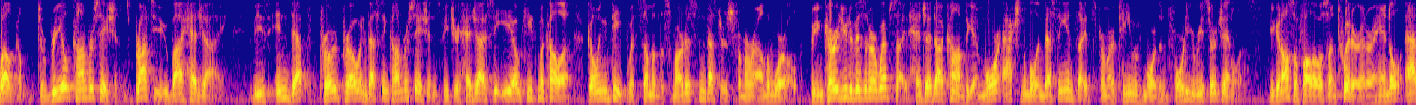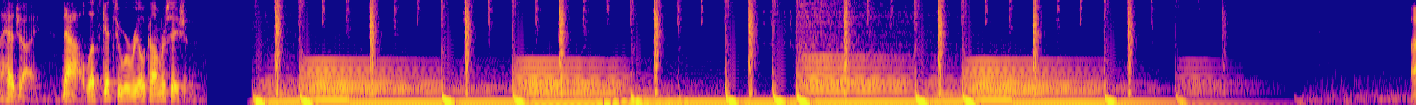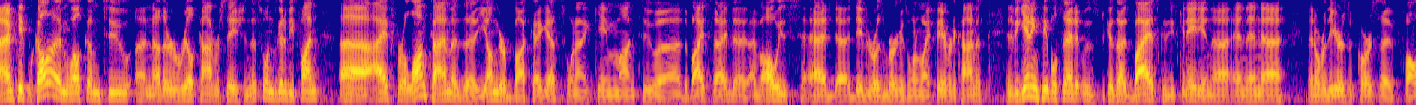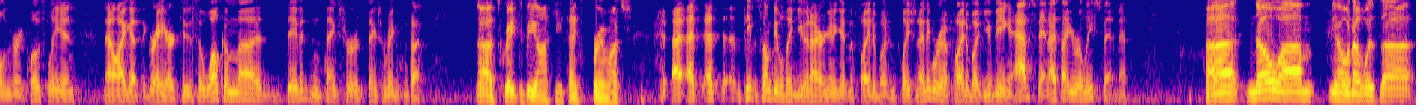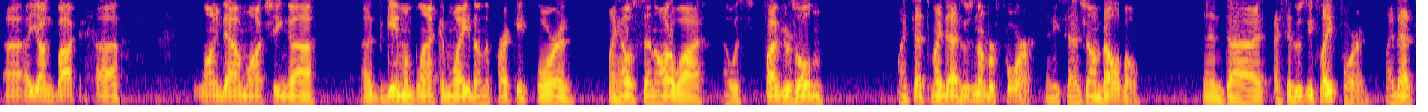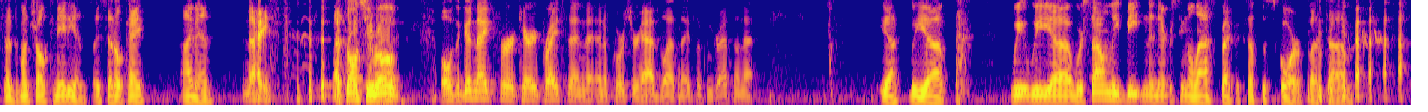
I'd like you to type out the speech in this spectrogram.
Welcome to Real Conversations, brought to you by Hedgeye. These in-depth pro-to-pro investing conversations feature Hedgeye CEO Keith McCullough going deep with some of the smartest investors from around the world. We encourage you to visit our website, hedgeye.com, to get more actionable investing insights from our team of more than 40 research analysts. You can also follow us on Twitter at our handle, at Hedgeye. Now, let's get to a real conversation. I'm Keith McCullough, and welcome to another Real Conversation. This one's going to be fun. Uh, I, for a long time, as a younger buck, I guess, when I came onto uh, the buy side, uh, I've always had uh, David Rosenberg as one of my favorite economists. In the beginning, people said it was because I was biased because he's Canadian, uh, and then uh, then over the years, of course, I've followed him very closely, and now I got the gray hair too. So welcome, David, and thanks for thanks for making some time. No, it's great to be on, Keith. Thanks very much. At, at, at, people, some people think you and I are going to get in a fight about inflation. I think we're going to fight about you being a Habs fan. I thought you were a Leafs fan, man. Uh, no, um, you know, when I was uh, uh, a young buck, uh, lying down watching uh, uh, the game on black and white on the parquet floor in my house in Ottawa, I was five years old, and I said to my dad, "Who's number four? And he said, "Jean Beliveau." And uh, I said, "Who's he play for?" And my dad said, "The Montreal Canadiens." I said, "Okay, I'm in." Nice. That's all she wrote. Well, it was a good night for Carey Price and and of course your Habs last night. So congrats on that. Yeah, we uh, we we uh, we're soundly beaten in every single aspect except the score, but. Um,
